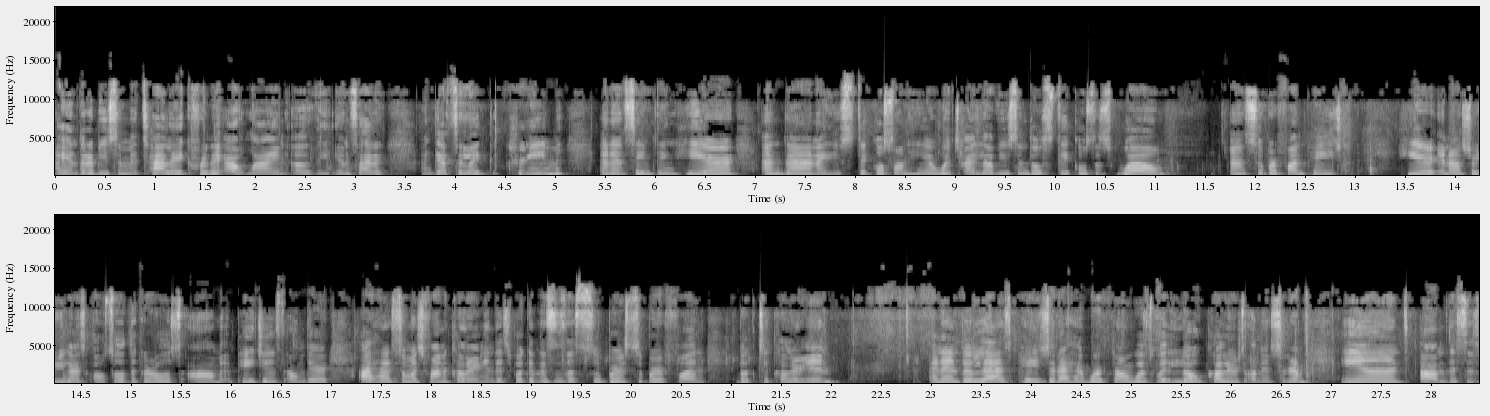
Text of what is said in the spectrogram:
I ended up using metallic for the outline of the inside. I'm it like cream. And then same thing here. And then I use stickles on here, which I love using those stickles as well. And super fun page here. And I'll show you guys also the girls' um, pages on there. I had so much fun coloring in this book. And this is a super, super fun book to color in. And then the last page that I had worked on was with Lo colors on Instagram. And um, this is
